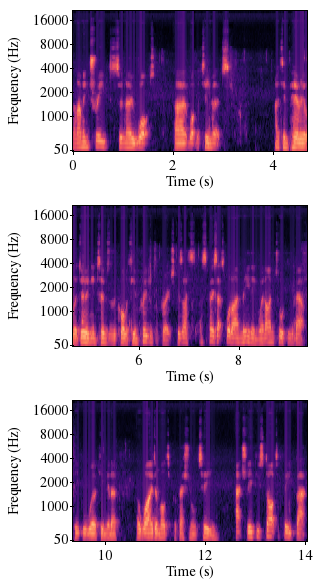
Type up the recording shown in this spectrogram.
And I'm intrigued to know what uh, what the team at at Imperial are doing in terms of the quality improvement approach, because I, I, suppose that's what I'm meaning when I'm talking about people working in a, a wider multi-professional team. Actually, if you start to feedback,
